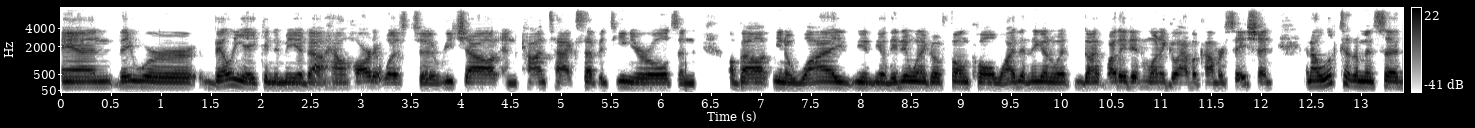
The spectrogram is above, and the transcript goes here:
and they were belly aching to me about how hard it was to reach out and contact 17 year olds and about you know why you know they didn't want to go phone call why didn't they go why they didn't want to go have a conversation. And i looked at them and said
